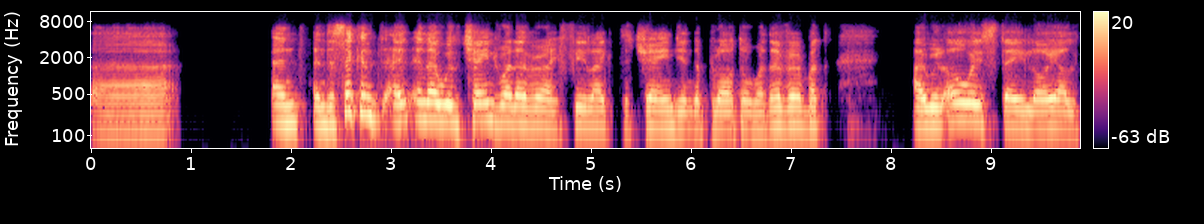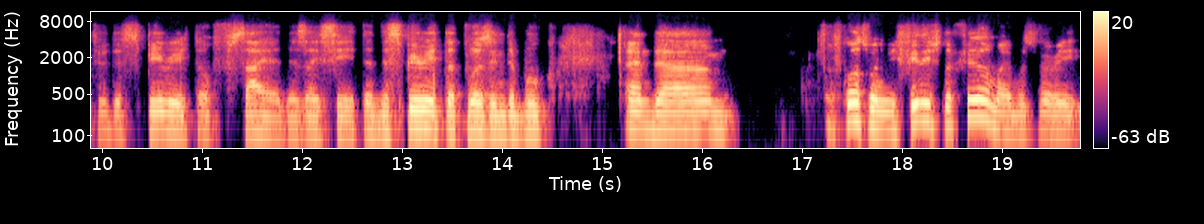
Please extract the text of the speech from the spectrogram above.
uh and and the second and, and I will change whatever I feel like to change in the plot or whatever but I will always stay loyal to the spirit of Sayed as I see it and the spirit that was in the book. And um of course, when we finished the film, I was very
